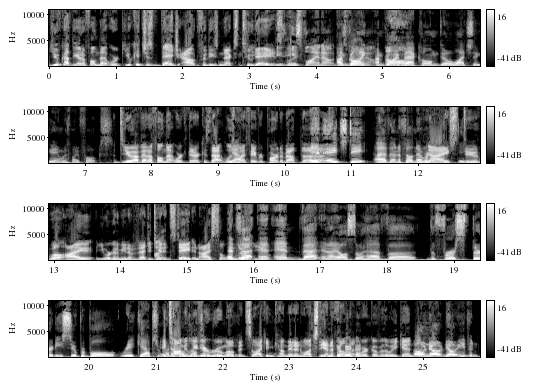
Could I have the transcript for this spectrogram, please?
dude, you've got the NFL Network. You could just veg out for these next two days. He's, Like, he's flying out. I'm going. out. I'm going Oh. back home to watch the game with my folks. do you have NFL Network there? Because that was Yeah. my favorite part about the. in HD. I have NFL Network. in nice, HD. dude. Well, I you were going to be in a vegetated state, and I salute In fact, you. and, and that, and I also have uh, the first 30 Super Bowl recaps from hey, NFL Tommy, leave your room open so I can come in and watch the NFL Network over the weekend. Oh no, no, even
